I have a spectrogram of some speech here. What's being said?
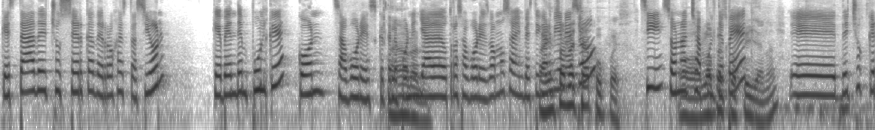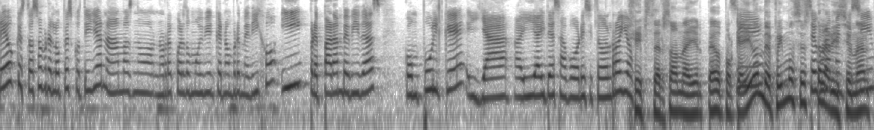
que está, de hecho, cerca de Roja Estación, que venden pulque con sabores, que te le Ah, ponen órale. ya de otros sabores. Vamos a investigar Ahí en bien zona eso. Chapu, pues. Sí, zona O López Chapultepec. Cotilla, ¿no? Eh, de hecho, creo que está sobre López Cotilla, nada más no, no recuerdo muy bien qué nombre me dijo. Y preparan bebidas con pulque y ya ahí hay de sabores y todo el rollo. Hipster son ahí el pedo. Porque Sí, ahí donde fuimos es tradicional. sí.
